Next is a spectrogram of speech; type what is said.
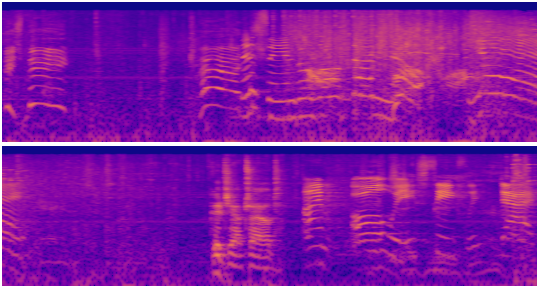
It's me. This angel's all done now. Yay! Good job, child. I'm always safe with Daddy.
